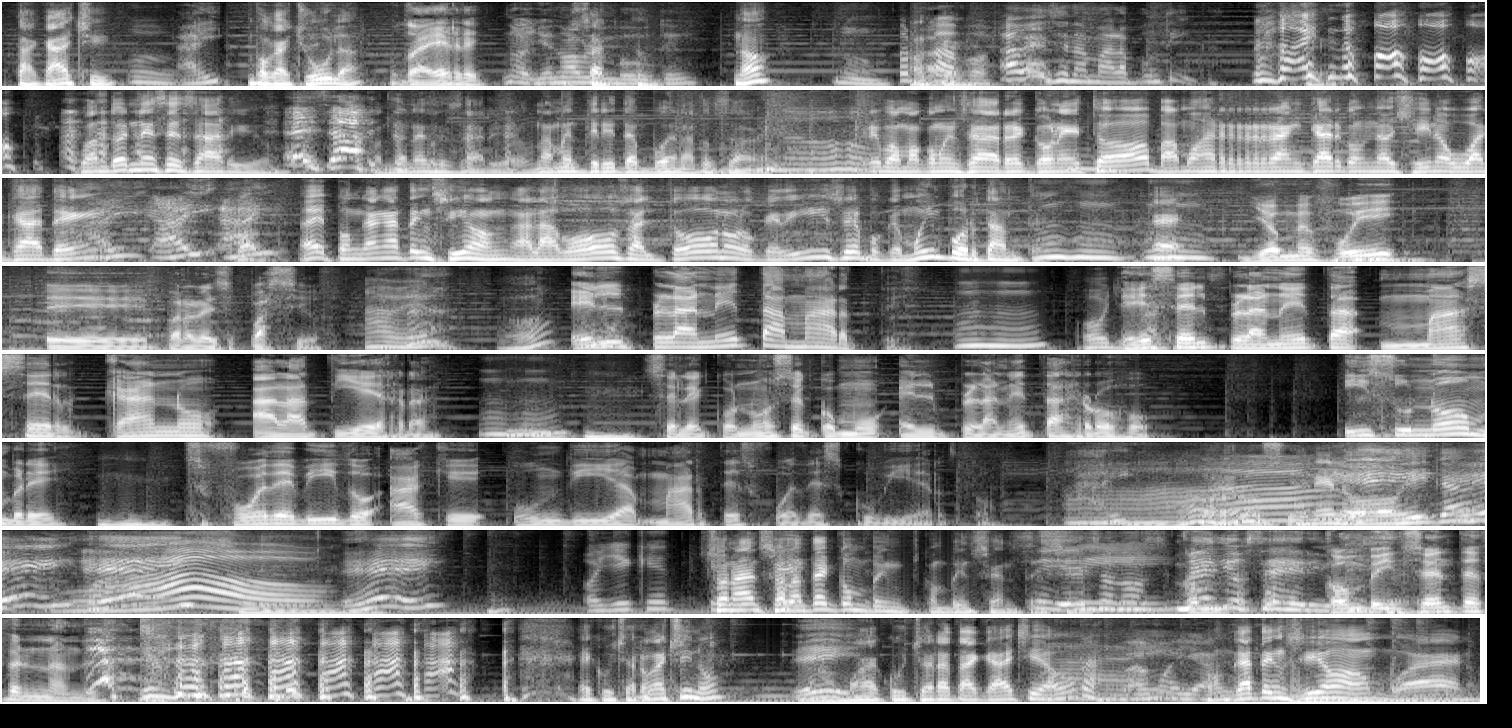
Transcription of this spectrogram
Takachi, Ay, Boca Chula. JR. no, yo no hablo en. ¿No? No. Por favor. A veces nada más la puntica. Ay, no. Cuando es necesario. Exacto. Cuando es necesario. Una mentirita es buena, tú sabes. Vamos a comenzar con esto. Vamos a arrancar con Noshino Aguacate. Ay, ay, ay. Eh, pongan atención a la voz, al tono, lo que dice, porque es muy importante. Eh, Yo me fui eh, para el espacio. A ver. oh, El planeta Marte oye, es el planeta más cercano a la Tierra. Ujú. Se le conoce como el planeta rojo. Y su nombre fue debido a que un día Martes fue descubierto. Ah. tiene lógica. Ey, Wow. ey, ey. Oye, qué. qué- Sonan- sonante convin- convincente. Sí, eso no es medio serio. Con Vicente Fernández. ¿Escucharon a Chino? Ey. Vamos a escuchar a Takachi ahora. Ay. Vamos allá. Ponga atención. Bueno.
